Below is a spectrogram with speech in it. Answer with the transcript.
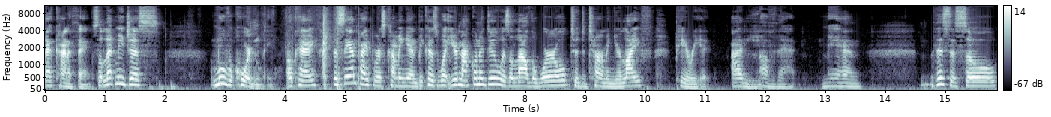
that kind of thing. So let me just move accordingly, okay? The sandpiper is coming in because what you're not going to do is allow the world to determine your life, period. I love that. Man, this is so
